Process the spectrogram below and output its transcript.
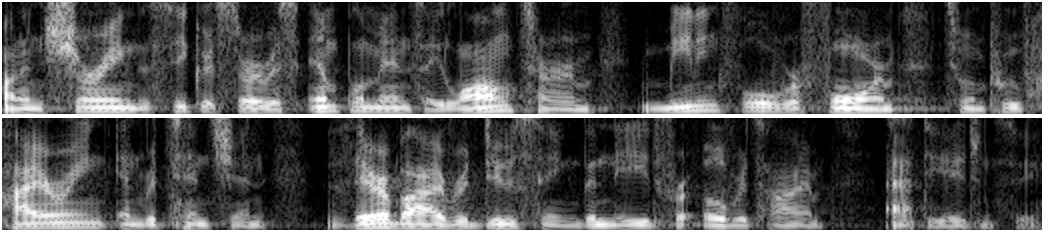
on ensuring the Secret Service implements a long-term, meaningful reform to improve hiring and retention, thereby reducing the need for overtime at the agency.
